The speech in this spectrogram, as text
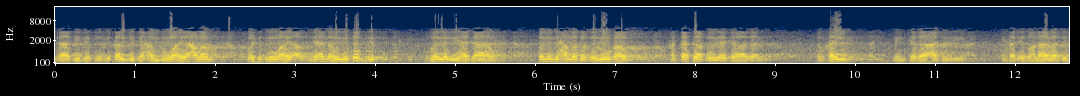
لكن يكون في قلبك حمد الله أعظم وشكر الله أعظم لأنه المسبب هو الذي هداهم هو الذي حرك قلوبهم حتى ساقوا إليك هذا الخير من كفاءة دفع ظلامتك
